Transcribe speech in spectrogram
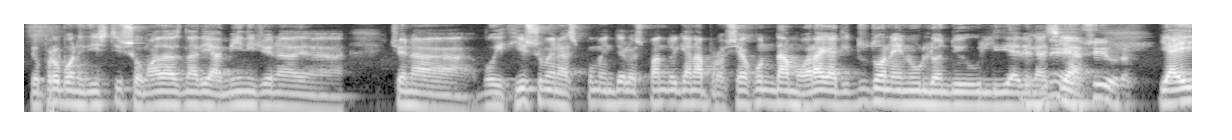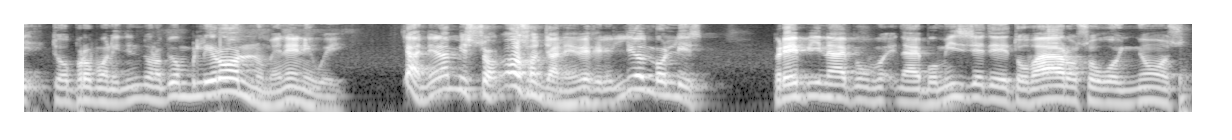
Και ο προπονητής της ομάδας να διαμείνει και να, και να βοηθήσουμε, να πούμε, τέλος πάντων, για να προσέχουν τα μωρά, γιατί τούτον είναι ούλον τη ούλη διαδικασία. Ναι, σίγουρα. Γιατί το προπονητή τον οποίο πληρώνουμε, anyway. Κι αν είναι ένα μισό, όσον κι αν είναι, ρε φίλε, λίγος πολύ. Πρέπει να, υπο, να επομίζεται το βάρος ο γονιός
